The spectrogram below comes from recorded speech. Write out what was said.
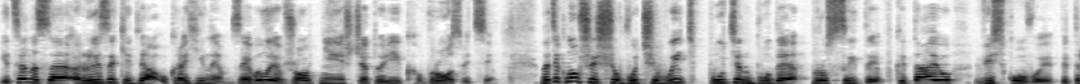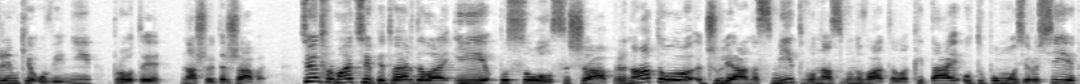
і це несе ризики для України. Заявили в жовтні ще торік в розвідці, натякнувши, що вочевидь Путін буде просити в Китаю військової підтримки у війні проти нашої держави. Цю інформацію підтвердила і посол США при НАТО Джуліана Сміт. Вона звинуватила Китай у допомозі Росії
